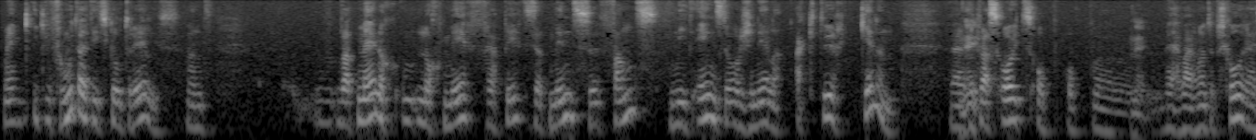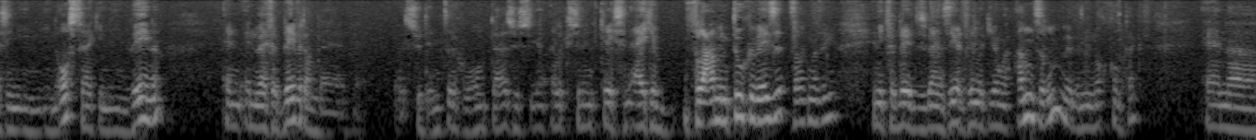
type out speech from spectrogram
Maar ik, ik vermoed dat het iets cultureel is. Want wat mij nog, nog meer frappeert is dat mensen, fans, niet eens de originele acteur kennen. Nee. Ik was ooit op, op Nee. wij waren ooit op schoolreis in, in, in Oostenrijk, in, in Wenen. En, en wij verbleven dan bij, bij studenten gewoon thuis. Dus elke student kreeg zijn eigen Vlaming toegewezen, zal ik maar zeggen. En ik verbleef dus bij een zeer vriendelijke jongen, Anselm. We hebben nu nog contact. En uh,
